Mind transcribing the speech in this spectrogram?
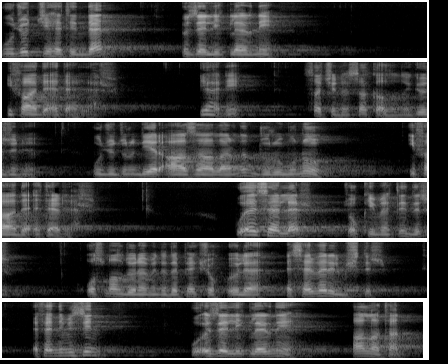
vücut cihetinden özelliklerini ifade ederler. Yani saçını, sakalını, gözünü, vücudunun diğer azalarının durumunu ifade ederler. Bu eserler çok kıymetlidir. Osmanlı döneminde de pek çok böyle eser verilmiştir. Efendimizin bu özelliklerini anlatan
